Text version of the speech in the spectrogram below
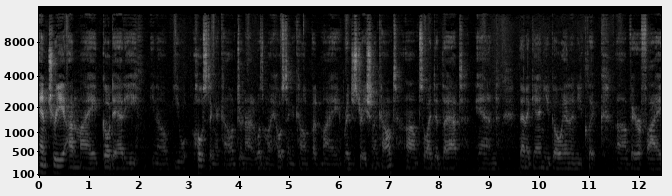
entry on my GoDaddy you know, you hosting account, or not, it wasn't my hosting account, but my registration account. Um, so I did that, and then again, you go in and you click uh, verify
